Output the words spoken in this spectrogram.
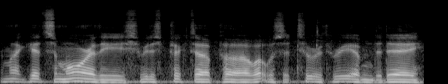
I might get some more of these. We just picked up, uh, what was it, two or three of them today.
